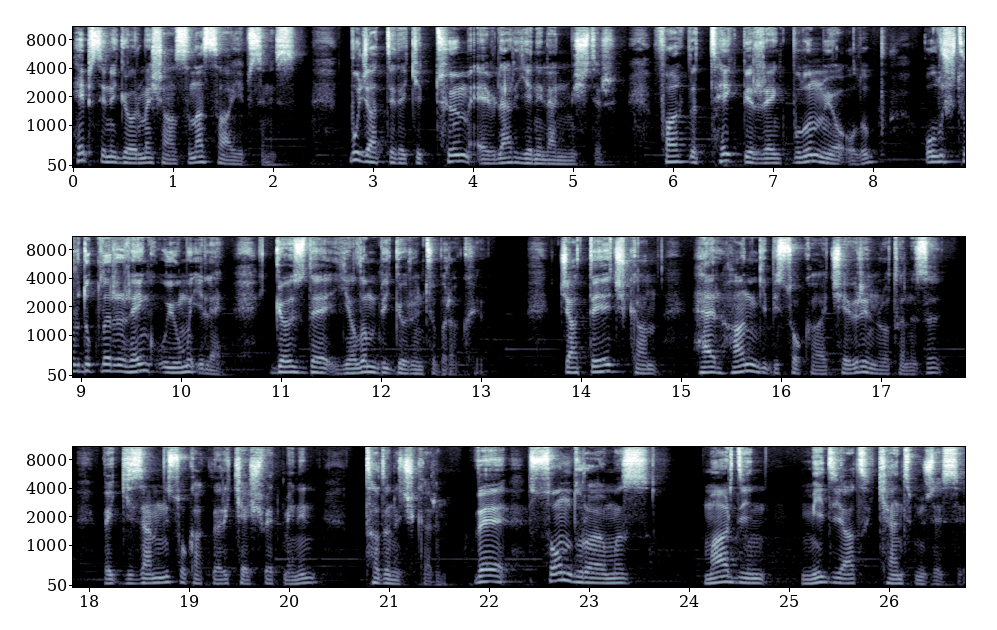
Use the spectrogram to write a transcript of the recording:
hepsini görme şansına sahipsiniz. Bu caddedeki tüm evler yenilenmiştir. Farklı tek bir renk bulunmuyor olup oluşturdukları renk uyumu ile gözde yalın bir görüntü bırakıyor. Caddeye çıkan herhangi bir sokağa çevirin rotanızı ve gizemli sokakları keşfetmenin tadını çıkarın. Ve son durağımız Mardin Midyat Kent Müzesi.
